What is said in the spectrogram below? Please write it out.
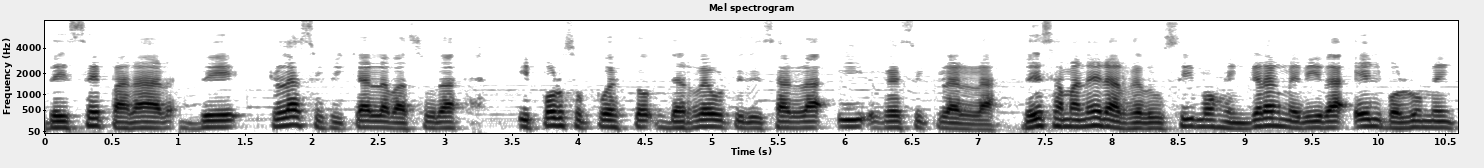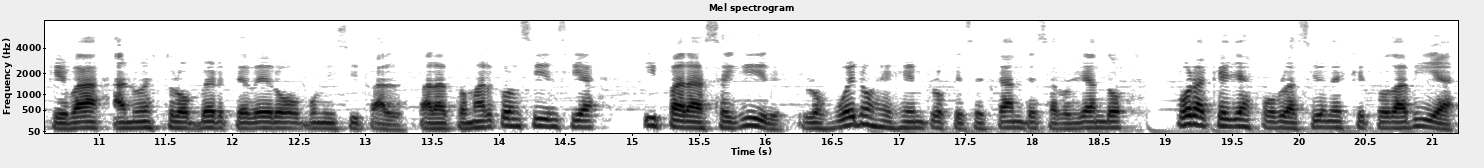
de separar, de clasificar la basura y por supuesto de reutilizarla y reciclarla. De esa manera reducimos en gran medida el volumen que va a nuestro vertedero municipal. Para tomar conciencia y para seguir los buenos ejemplos que se están desarrollando por aquellas poblaciones que todavía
